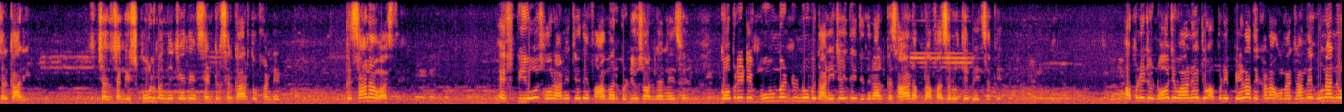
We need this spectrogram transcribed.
ਸਰਕਾਰੀ ਚੰਗੇ ਸਕੂਲ ਬਣਨੇ ਚਾਹੀਦੇ ਸੈਂਟਰ ਸਰਕਾਰ ਤੋਂ ਫੰਡਡ ਕਿਸਾਨਾਂ ਵਾਸਤੇ। ਐਫਪੀਓਜ਼ ਹੋਰ ਆਣੇ ਚਾਹੀਦੇ farmer produce organisation cooperative movement ਨੂੰ ਵਧਾਉਣੀ ਚਾਹੀਦੀ ਹੈ, ਜਿਹਦੇ ਨਾਲ ਕਿਸਾਨ ਆਪਣਾ ਫਸਲ ਉੱਥੇ ਵੇਚ ਸਕੇ। ਆਪਣੇ ਜੋ ਨੌਜਵਾਨ ਹੈ ਜੋ ਆਪਣੇ ਪੇੜਾਂ ਤੇ ਖੜਾ ਹੋਣਾ ਚਾਹੁੰਦੇ ਉਹਨਾਂ ਨੂੰ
